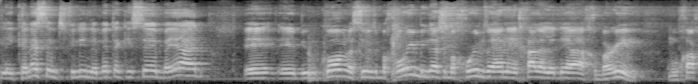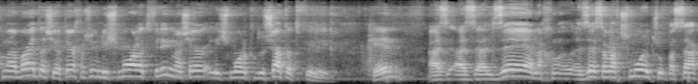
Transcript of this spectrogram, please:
להיכנס עם תפילין לבית הכיסא ביד אה, אה, במקום לשים את זה בחורים, בגלל שבחורים זה היה נאכל על ידי העכברים. מוכח מהברייתא שיותר חשוב לשמור על התפילין מאשר לשמור על קדושת התפילין, כן? אז, אז על זה אנחנו, על זה שמח שמואל כשהוא פסק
